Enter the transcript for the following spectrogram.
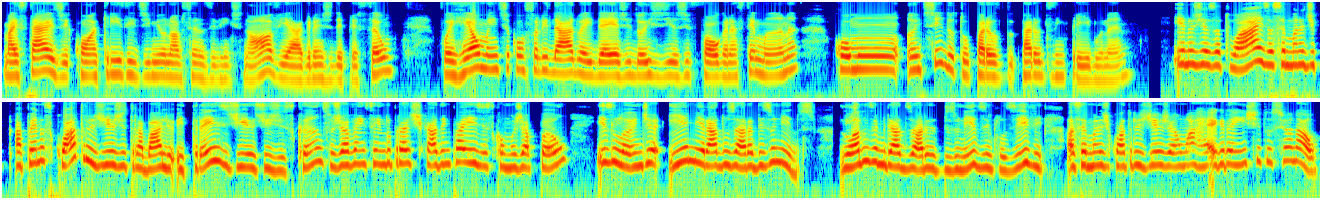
Mais tarde, com a crise de 1929, a Grande Depressão, foi realmente consolidado a ideia de dois dias de folga na semana como um antídoto para o, para o desemprego, né? E nos dias atuais, a semana de apenas quatro dias de trabalho e três dias de descanso já vem sendo praticada em países como Japão, Islândia e Emirados Árabes Unidos. Lá nos Emirados Árabes Unidos, inclusive, a semana de quatro dias já é uma regra institucional,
